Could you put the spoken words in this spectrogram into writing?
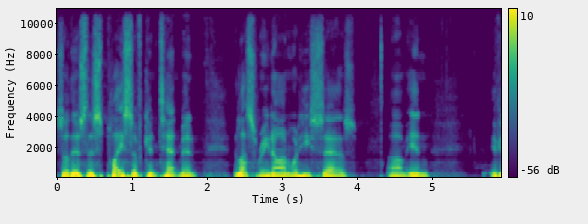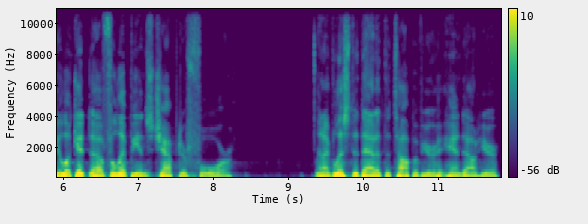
So there's this place of contentment. Let's read on what he says. Um, in, if you look at uh, Philippians chapter 4, and I've listed that at the top of your handout here,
